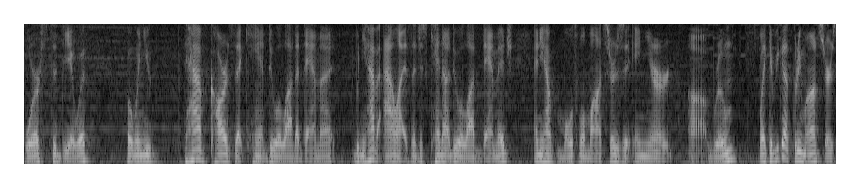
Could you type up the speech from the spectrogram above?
worst to deal with, but when you have cards that can't do a lot of damage, when you have allies that just cannot do a lot of damage, and you have multiple monsters in your uh, room, like if you got three monsters,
